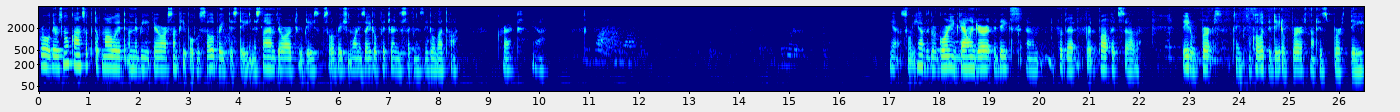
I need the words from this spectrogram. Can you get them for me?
Bro, there is no concept of Mawlid on Nabi. There are some people who celebrate this day. In Islam, there are two days of celebration. One is Eid al-Fitr and the second is Eid al-Adha. Correct, yeah. Yeah, so you have the Gregorian calendar, the dates um, for the for the prophet's uh, date of birth. Okay, you can call it the date of birth, not his birthday,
